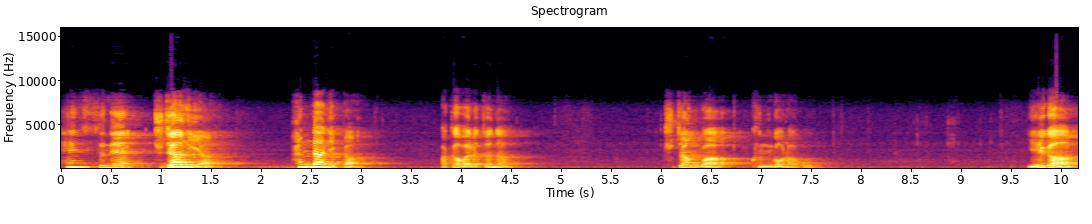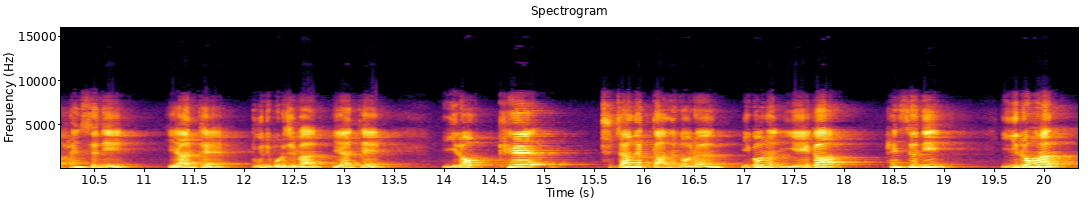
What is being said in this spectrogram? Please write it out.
헨슨의 주장이야. 한다니까. 아까 말했잖아. 주장과 근거라고. 얘가 한슨이 얘한테 누군지 모르지만 얘한테 이렇게 주장했다는 거는 이거는 얘가 헨슨이 이러한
